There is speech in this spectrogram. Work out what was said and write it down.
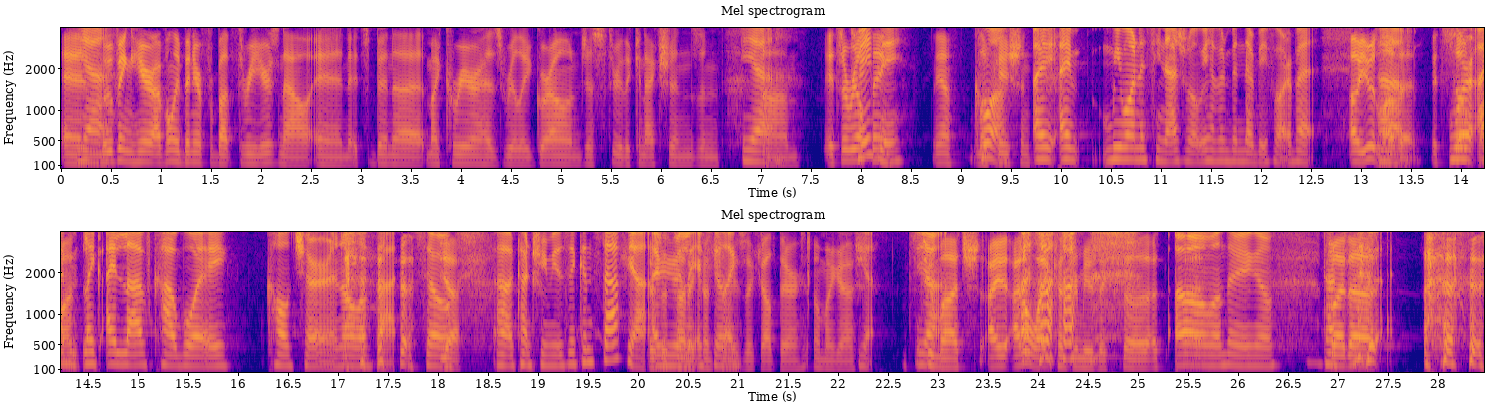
And Yeah. moving here, I've only been here for about three years now, and it's been a my career has really grown just through the connections and Yeah. um, it's a real thing. Crazy. Yeah, Cool. location. I, I we want to see Nashville. We haven't been there before, but oh, you would love um, it. It's so fun. I'm like I love cowboy culture and all of that. So Yeah. uh, country music and stuff. Yeah, There's I a ton really of I country feel like music out there. Oh my gosh. Yeah. It's Yeah. too much. I, I don't like country music, so that, oh well, there you go. That's, but uh,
